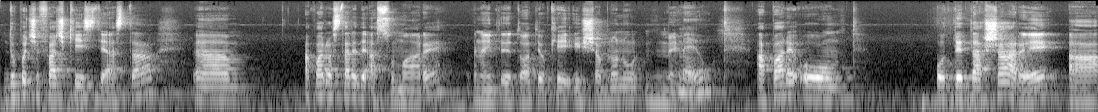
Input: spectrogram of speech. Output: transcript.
După ce faci chestia asta, uh, apare o stare de asumare, înainte de toate, ok, e șablonul meu. meu. Apare o, o detașare a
